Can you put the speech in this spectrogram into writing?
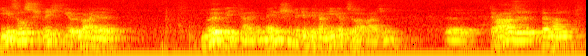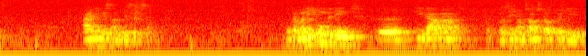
Jesus spricht hier über eine Möglichkeit, Menschen mit dem Evangelium zu erreichen, äh, gerade wenn man einiges an Besitz hat. Und wenn man nicht unbedingt äh, die Gabe hat, was ich am Samstag durch die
